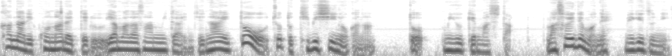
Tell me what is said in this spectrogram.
かなりこなれてる山田さんみたいじゃないと、ちょっと厳しいのかなと見受けました。まあ、それでもね、めげずに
